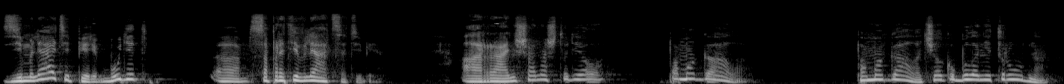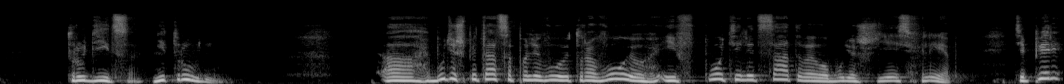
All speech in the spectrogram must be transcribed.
земля теперь будет э, сопротивляться тебе. А раньше она что делала? Помогала помогала. Человеку было нетрудно трудиться, нетрудно. А, будешь питаться полевую травою, и в поте лица твоего будешь есть хлеб. Теперь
